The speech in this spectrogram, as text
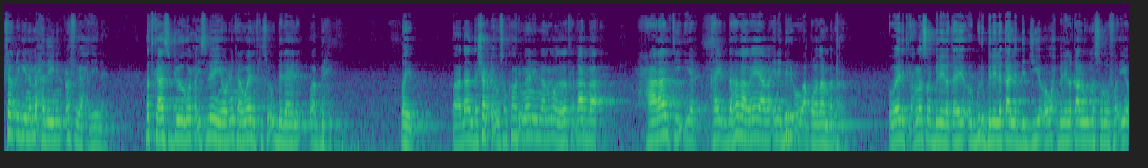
Sharcigiina ma xadaynin curfigaa xadaynaya dadkaas jooga waxay isleeyihiin war ninkan waalidkiis waa u dadaalay waa biri ayb haddaan de sharci uusan ka hor imaanayna laga wada dadka qaar baa xaaraantii iyo khayr daradaa laga yaabaa inay beri u aqoodaan banaan oo waalidkii wax loo soo bililiqeeyo oo guri bililiqaa la dejiyo oo wax bililiqaa lagu masruufo iyo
